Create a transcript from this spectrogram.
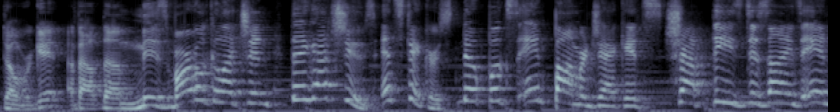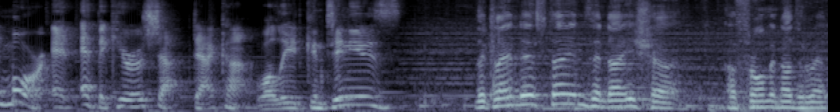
don't forget about the Ms. Marvel collection. They got shoes and stickers, notebooks, and bomber jackets. Shop these designs and more at epicheroshop.com. Waleed continues, The clandestines and Aisha are from another realm.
